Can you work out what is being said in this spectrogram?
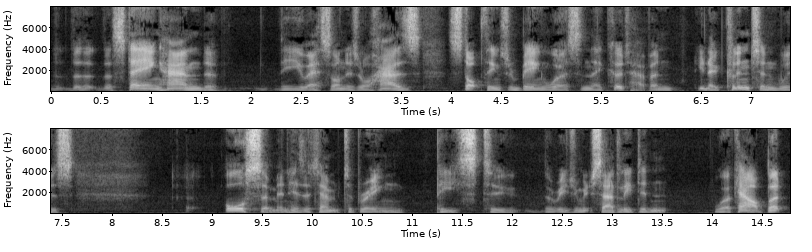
the the staying hand of the U.S. on Israel has stopped things from being worse than they could have, and you know, Clinton was awesome in his attempt to bring peace to the region, which sadly didn't work out. But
